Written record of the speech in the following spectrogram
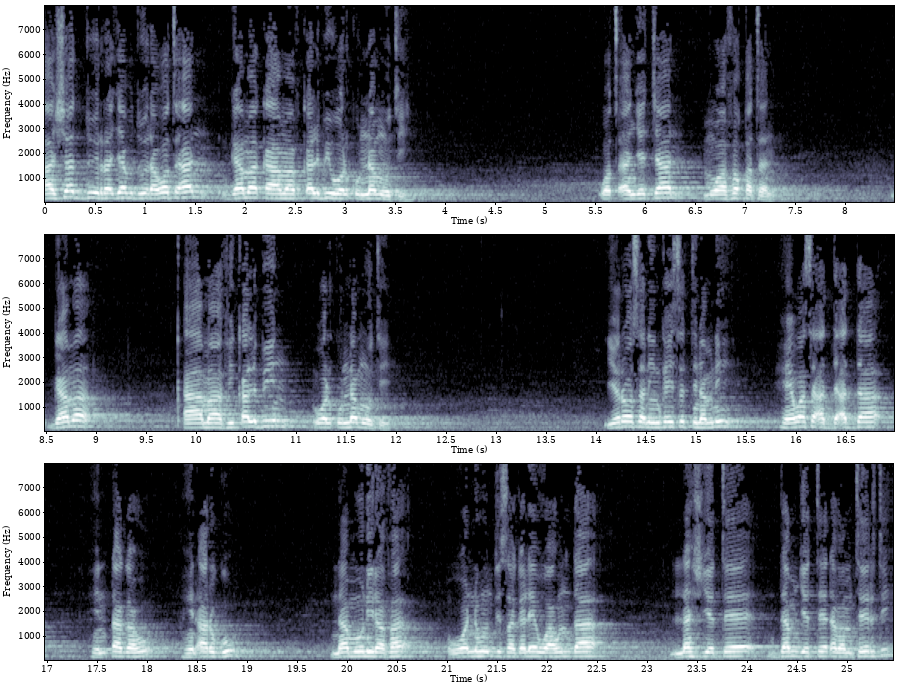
ashaddu irra jabduudha wata'an gama qaamaaf qalbii wal qunnamuuti wata'an jechaan muwaafaqatan gama qaamaa fi qalbiin wal qunnamuuti yeroo saniin keeysatti namni heewasa adda addaa hin dhagahu hin argu namuu ni rafa wanni hundi sagalee waa hundaa lash jettee dam jettee dhabamteerti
